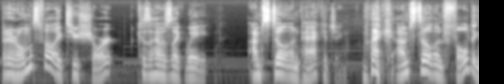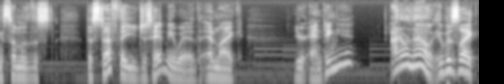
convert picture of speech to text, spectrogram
but it almost felt like too short because I was like, wait, I'm still unpackaging. Like I'm still unfolding some of the st- the stuff that you just hit me with, and like you're ending it. I don't know. It was like.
